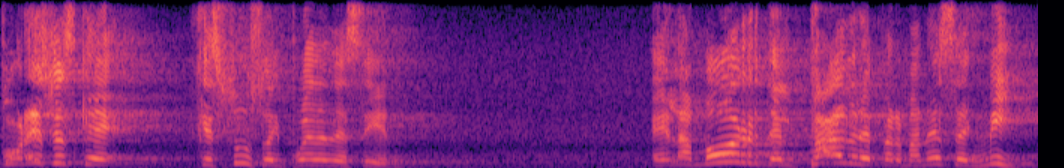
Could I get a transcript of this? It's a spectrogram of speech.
Por eso es que Jesús hoy puede decir, el amor del Padre permanece en mí.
